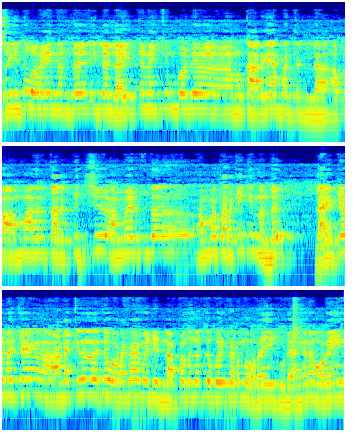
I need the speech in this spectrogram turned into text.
ശ്രീത് പറയുന്നുണ്ട് ഇല്ല ലൈറ്റ് അണയ്ക്കുമ്പോൾ നമുക്ക് അറിയാൻ പറ്റില്ല അപ്പൊ അമ്മ അതിന് തർക്കിച്ച് അമ്മയെടുത്ത് അമ്മ തർക്കിക്കുന്നുണ്ട് ലൈറ്റ് അണയ്ക്കാൻ അണയ്ക്കുന്നത് തന്നെ ഉറങ്ങാൻ വേണ്ടിയിട്ടുണ്ട്. അപ്പൊ നിങ്ങൾക്ക് പോയി കിടന്ന് ഉറങ്ങിക്കൂടെ? അങ്ങനെ ഉറങ്ങി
